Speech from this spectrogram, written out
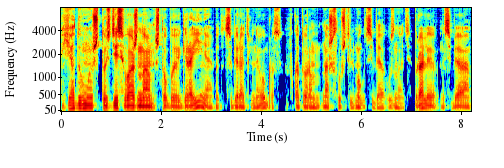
Я думаю, что здесь важно, чтобы героиня, этот собирательный образ, в котором наши слушатели могут себя узнать, брали на себя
